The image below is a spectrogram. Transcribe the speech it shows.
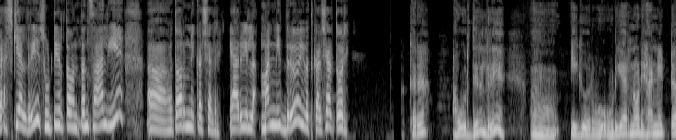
ಬ್ಯಾಸ್ಗೆ ಅಲ್ರಿ, ಸುಟ್ಟಿ ಇರ್ತಾವ ಅಂತಂದ್ ಸಾಲಿ ತವ್ರ ಮನೆ ಕಳ್ಸಲ್ರಿ ಯಾರು ಇಲ್ಲ. ಮಣ್ಣಿದ್ರು ಇವತ್ತು ಕಳ್ಸ್ಯಾಳ ತೋರಿ. ಅಕ್ಕರ ಅವ್ರದ್ದಿರಲ್ರಿ ಈಗ ಇವ್ರು ಹುಡುಗಿಯರು ನೋಡಿ ಹಣ್ಣಿಟ್ಟು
